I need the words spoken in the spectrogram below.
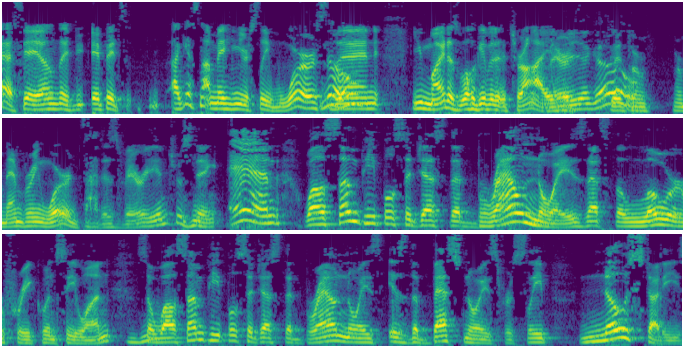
Yes, yeah. If, if it's, I guess, not making your sleep worse, no. then you might as well give it a try. There you go. Remembering words. That is very interesting. and while some people suggest that brown noise, that's the lower frequency one, mm -hmm. so while some people suggest that brown noise is the best noise for sleep, no studies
